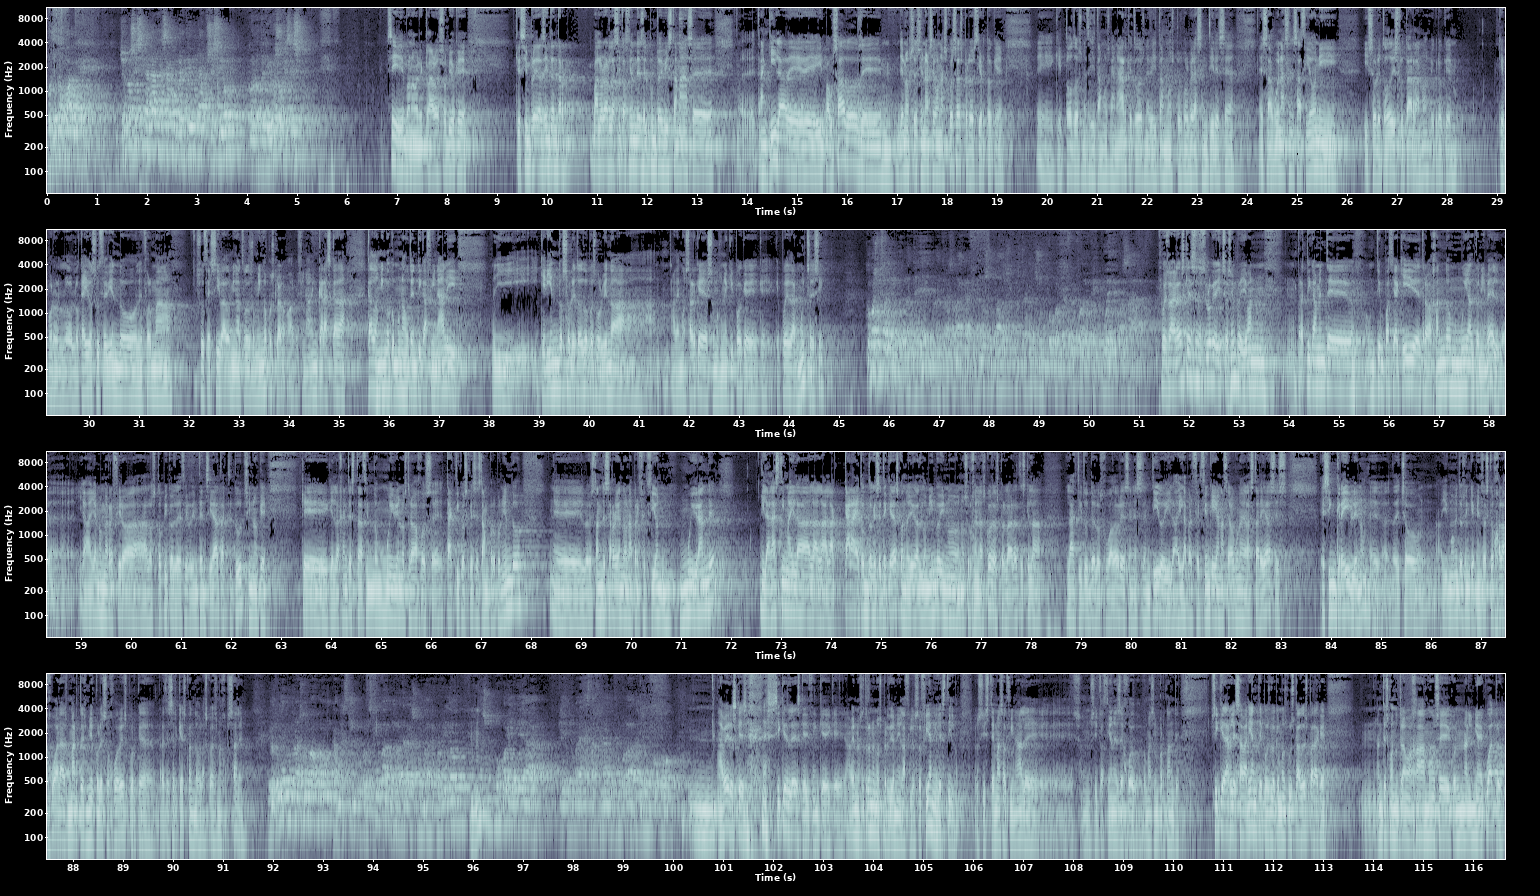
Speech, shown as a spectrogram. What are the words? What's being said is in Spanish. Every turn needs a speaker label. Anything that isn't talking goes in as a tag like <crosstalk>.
Speaker 1: Por otro lado, yo no sé si ganar se ha convertido en una obsesión con lo peligroso que es eso.
Speaker 2: Sí, bueno, claro, es obvio que, que siempre has de intentar valorar la situación desde el punto de vista más eh, eh, tranquila, de, ir pausados, de, no obsesionarse con las cosas, pero es cierto que, eh, que todos necesitamos ganar, que todos necesitamos pues, volver a sentir esa, esa buena sensación y, y sobre todo disfrutarla. ¿no? Yo creo que, que por lo, lo que ha ido sucediendo de forma sucesiva domingo tras domingo, pues claro, al final encaras cada, cada domingo como una auténtica final y, y queriendo sobre todo, pues volviendo a, a, demostrar que somos un equipo que, que, puede dar mucho de sí.
Speaker 1: ¿Cómo has visto el equipo durante, durante la semana? Que al final los soldados los un poco el reflejo de lo que puede pasar.
Speaker 2: Pues la verdad es que eso es lo que he dicho siempre. Llevan prácticamente un tiempo hacia aquí eh, trabajando muy alto nivel. Eh, ya, ya no me refiero a los tópicos de decir de intensidad, actitud, sino que, que, la gente está haciendo muy bien los trabajos eh, tácticos que se están proponiendo, eh, están desarrollando a una perfección muy grande. Y la lástima y la, la, cara de tonto que se te queda es cuando llega el domingo y no, no surgen las cosas. Pero la verdad es que la, la actitud de los jugadores en ese sentido y la, y la perfección que llegan a hacer alguna de las tareas es, es increíble, ¿no? Eh, de hecho, hay momentos en que piensas que ojalá jugaras martes, miércoles o jueves porque parece ser que es cuando las cosas mejor salen.
Speaker 1: El otro día contra las Juan, cambiaste un poco el esquema, los laterales con más recorrido. ¿Es un poco la idea que tu cabeza hasta el final de temporada también un poco...?
Speaker 2: Mm, a ver, es que <laughs> sí que lees que dicen que, que, a ver, nosotros no hemos perdido ni la filosofía ni el estilo. Los sistemas al final eh, son situaciones de juego, lo más importante. Sí que darle esa variante, pues lo que hemos buscado es para que antes cuando trabajábamos eh, con una línea de cuatro,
